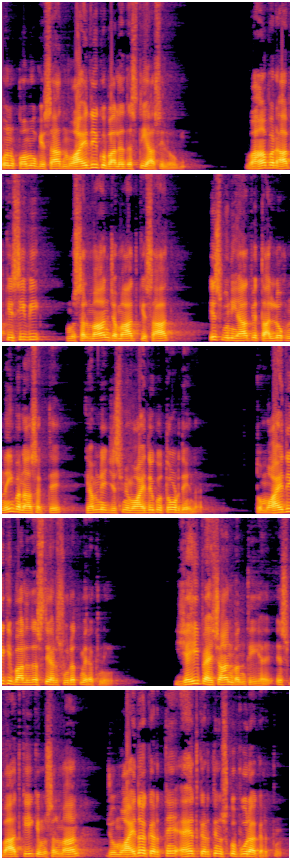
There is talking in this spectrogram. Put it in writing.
ان قوموں کے ساتھ معاہدے کو بالادستی حاصل ہوگی۔ وہاں پر آپ کسی بھی مسلمان جماعت کے ساتھ اس بنیاد پہ تعلق نہیں بنا سکتے کہ ہم نے جس میں معاہدے کو توڑ دینا ہے۔ تو معاہدے کی بالادستی ہر صورت میں رکھنی۔ ہے یہی پہچان بنتی ہے اس بات کی کہ مسلمان جو معاہدہ کرتے ہیں، عہد کرتے ہیں، اس کو پورا کرتے ہیں۔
